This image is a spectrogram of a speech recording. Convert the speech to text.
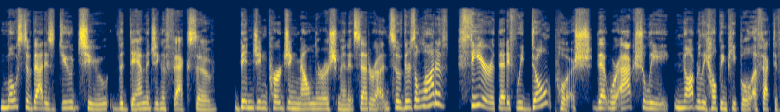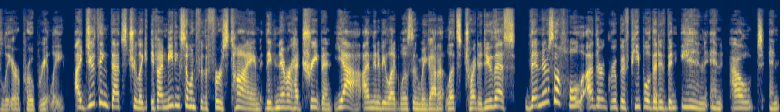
most of that is due to the damaging effects of binging, purging, malnourishment, etc. And so there's a lot of fear that if we don't push, that we're actually not really helping people effectively or appropriately. I do think that's true. Like if I'm meeting someone for the first time, they've never had treatment. Yeah, I'm going to be like, listen, we got to, let's try to do this. Then there's a whole other group of people that have been in and out and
